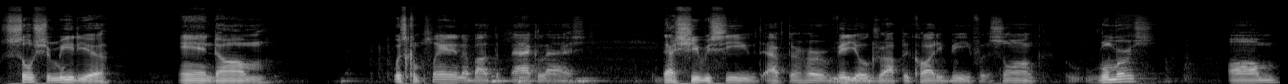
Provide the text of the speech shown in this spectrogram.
social media and um was complaining about the backlash that she received after her video dropped with Cardi B for the song Rumors. Um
